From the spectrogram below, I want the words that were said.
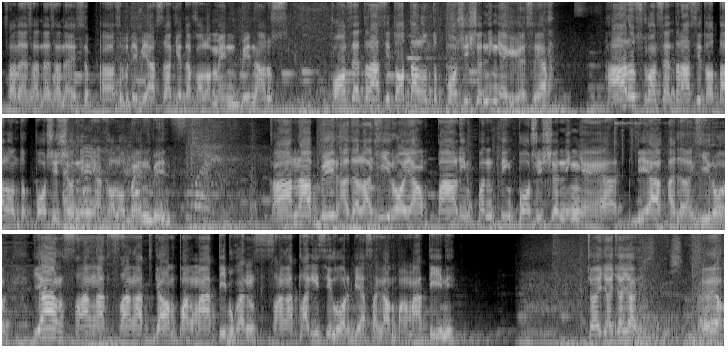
Santai, santai, santai. Sep- uh, seperti biasa kita kalau main bin harus konsentrasi total untuk positioningnya guys ya. Harus konsentrasi total untuk positioningnya kalau main bin. Karena Bane adalah hero yang paling penting positioningnya ya. Dia adalah hero yang sangat-sangat gampang mati, bukan sangat lagi sih luar biasa gampang mati ini. Coy, coy, coy, Ayo.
